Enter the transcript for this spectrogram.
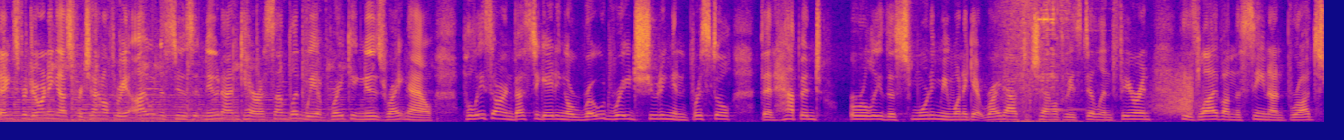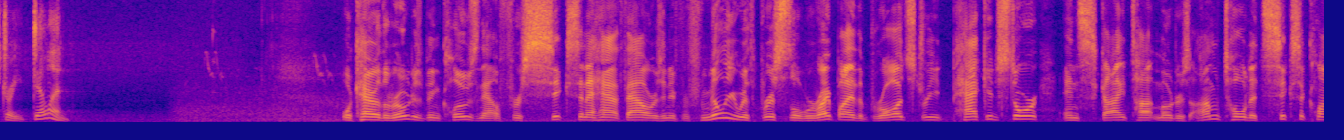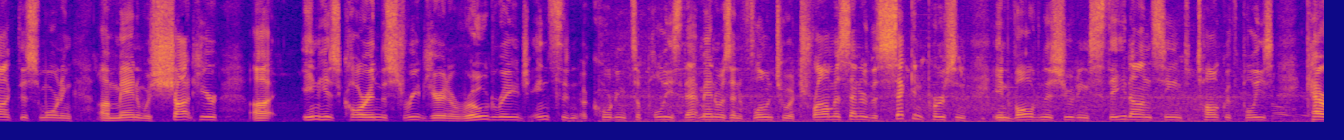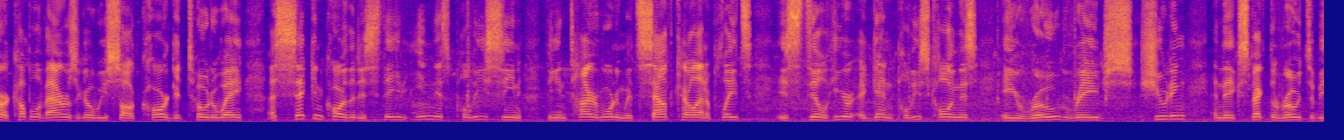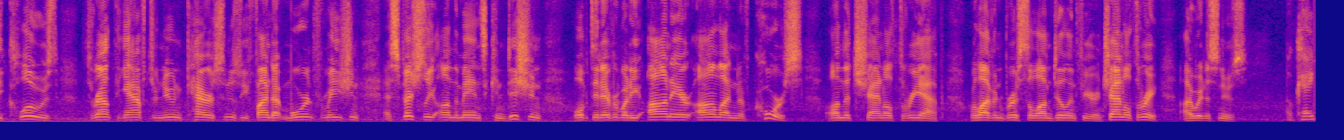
Thanks for joining us for Channel 3 Eyewitness News at noon. I'm Kara Sundlun. We have breaking news right now. Police are investigating a road rage shooting in Bristol that happened early this morning. We want to get right out to Channel 3's Dylan Fearon. He is live on the scene on Broad Street. Dylan. Well, Kara, the road has been closed now for six and a half hours. And if you're familiar with Bristol, we're right by the Broad Street package store and Skytop Motors. I'm told at six o'clock this morning, a man was shot here. Uh, in his car in the street here in a road rage incident, according to police. That man was then flown to a trauma center. The second person involved in the shooting stayed on scene to talk with police. Kara, a couple of hours ago, we saw a car get towed away. A second car that has stayed in this police scene the entire morning with South Carolina plates is still here. Again, police calling this a road rage shooting, and they expect the road to be closed throughout the afternoon. Kara, as soon as we find out more information, especially on the man's condition, we'll update everybody on air, online, and of course on the Channel 3 app. We're live in Bristol. I'm Dylan Fearon, Channel 3 Eyewitness News. Okay.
